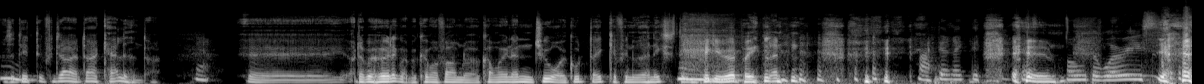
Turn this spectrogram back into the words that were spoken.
Mm. Altså det, det, fordi der, der er kærligheden der. Ja. Øh, og der behøver heller ikke være bekymret for, om der kommer en eller anden 20-årig gut, der ikke kan finde ud af, at han ikke skal stikke pik i øret på en eller anden. Nej, det er rigtigt. Øh, Oh, the worries. ja,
